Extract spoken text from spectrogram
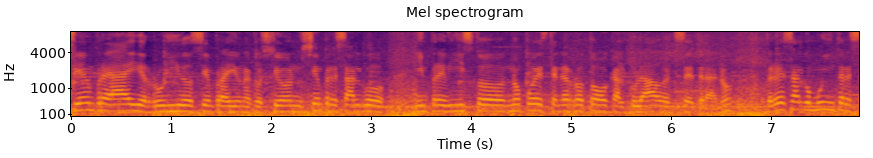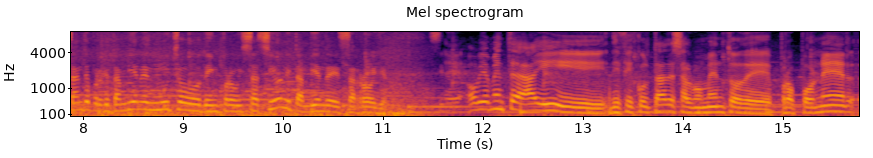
Siempre hay ruido, siempre hay una cuestión, siempre es algo imprevisto, no puedes tenerlo todo calculado, etcétera, ¿no? Pero es algo muy interesante porque también es mucho de improvisación y también de desarrollo. Eh, obviamente hay dificultades al momento de proponer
